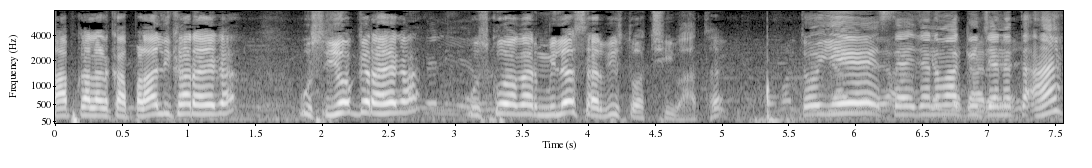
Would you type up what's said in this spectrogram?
आपका लड़का पढ़ा लिखा रहेगा उस योग्य रहेगा उसको अगर मिले सर्विस तो अच्छी बात है। तो ये सहजनवा की जनता है?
